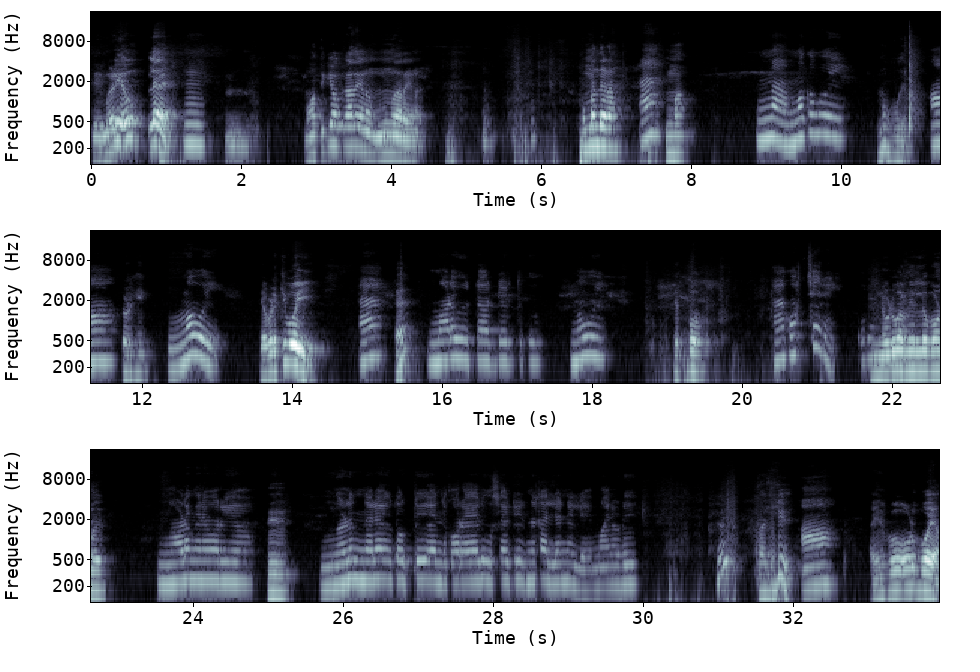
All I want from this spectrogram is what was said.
വിമളിയാവും അല്ലേ. മോത്തിക്ക് വെക്കാതെയാണ് ഉമ്മ പറയണത് ഉമ്മ എന്താടാ ഉമ്മ ഉമ്മ അമ്മയ്ക്ക് പോയി ഉമ്മ പോയി ആ എവിടേക്ക് ഉമ്മ പോയി എവിടേക്ക് പോയി ഉമ്മയുടെ വീട്ടുകാരുടെ അടുത്തേക്ക് ഉമ്മ പോയി എപ്പോ ആ കുറച്ചേരായി എന്നോട് പറഞ്ഞല്ലോ പോണ് നിങ്ങളെങ്ങനെ പറയാ? നിങ്ങൾ ഇന്നലെ തൊട്ട് എന്ത് കൊറേ ദിവസമായിട്ട് ഇരുന്ന് തല്ലന്നല്ലേ ഉമ്മാനോട്? തല്ല്? ആ. അതിനിപ്പോ ഓൾ പോയാ.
